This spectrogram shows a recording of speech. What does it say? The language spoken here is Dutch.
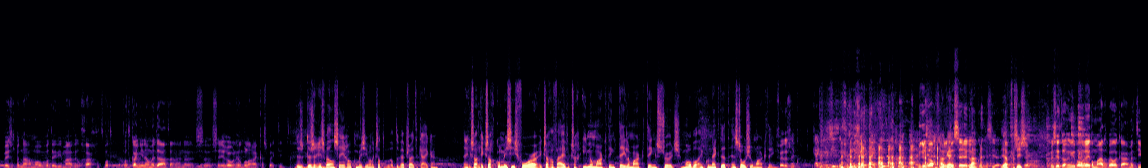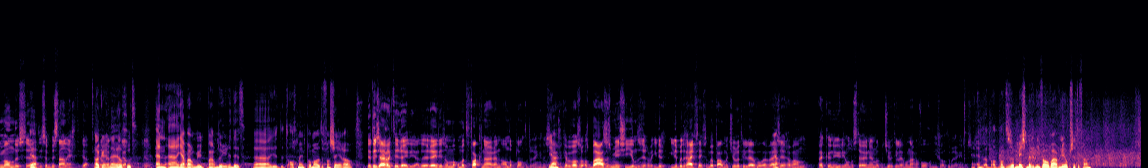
Bezig met name over wat DDMA wil graag. Wat, wat, wat kan je nou met data? En daar is eh, CRO een heel belangrijk aspect in. Dus, dus er is wel een CRO-commissie. Want ik zat op, de website te kijken. En ik zag, ik zag commissies voor, ik zag er vijf. Ik zag e-mail marketing, telemarketing, search, mobile en connected en social marketing. Verder zoeken. Kijk je niet. Er is absoluut een CRO-commissie. ja. Ja, precies. Ja. We zitten in ieder geval regelmatig bij elkaar met tien man, dus, eh, Ja. dus ze bestaan echt. Ja. Oké, Ja. nee, heel Ja. goed. Ja. En eh, ja, waarom, waarom doen jullie dit? Eh, het algemeen promoten van CRO? Dit is eigenlijk de reden. Ja. De reden is om, om het vak naar een ander plan te brengen. Dus Ja? eigenlijk hebben we als, als basismissie om te zeggen, ieder, ieder bedrijf heeft een bepaald maturity level. En wij Ja. zeggen van, wij kunnen jullie ondersteunen om dat maturity level naar een volgend niveau te brengen. Dus, En wat, wat is er mis met het niveau waar we nu op zitten, Frank?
